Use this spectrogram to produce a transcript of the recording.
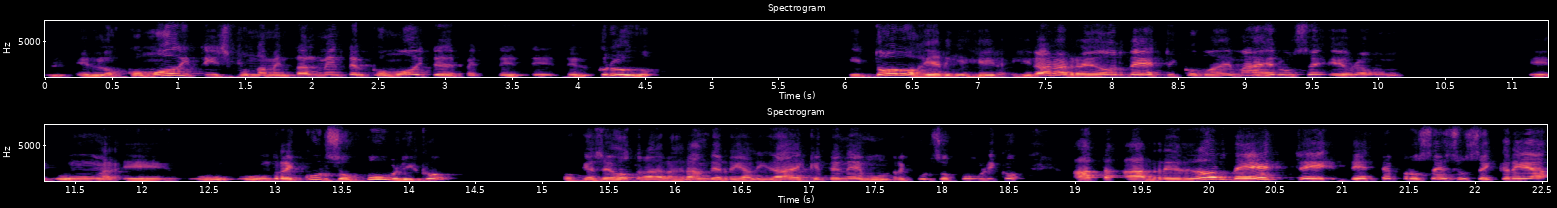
en los commodities, fundamentalmente el commodity del crudo, y todo girar alrededor de esto, y como además era un, era un, eh, un, un, recurso público, porque esa es otra de las grandes realidades que tenemos, un recurso público, alrededor de este, de este proceso se crea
